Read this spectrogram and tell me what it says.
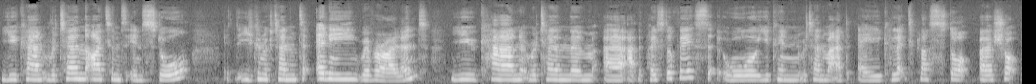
You can return the items in store. You can return them to any river island. You can return them uh, at the post office or you can return them at a collect plus stop, uh, shop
